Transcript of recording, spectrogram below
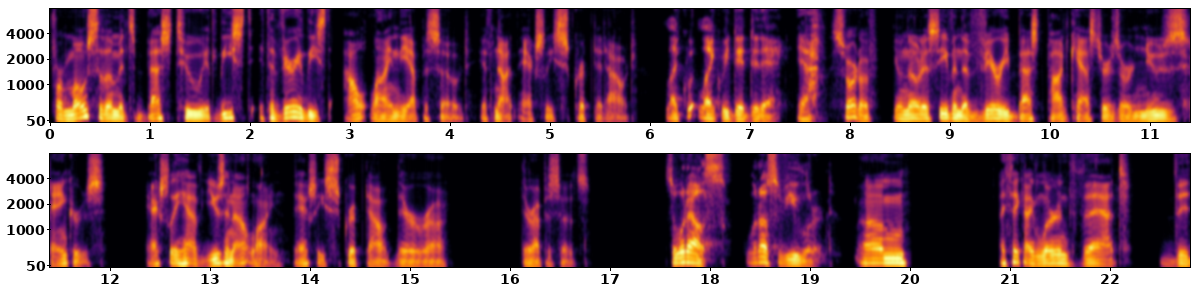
for most of them, it's best to at least, at the very least, outline the episode, if not actually script it out. Like like we did today. Yeah, sort of. You'll notice even the very best podcasters or news anchors actually have use an outline. They actually script out their uh, their episodes. So what else? What else have you learned? Um, I think I learned that the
